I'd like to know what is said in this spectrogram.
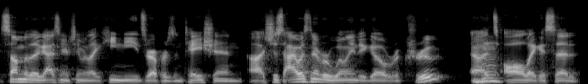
some of the guys on your team are like, he needs representation. Uh, it's just I was never willing to go recruit. Uh, It's all like I said,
